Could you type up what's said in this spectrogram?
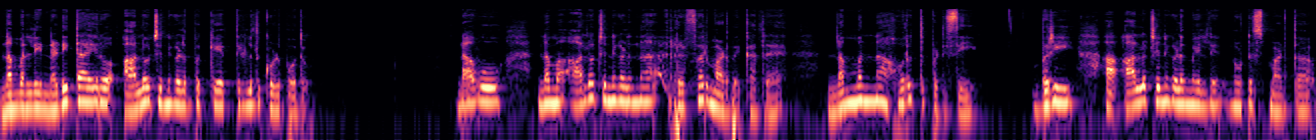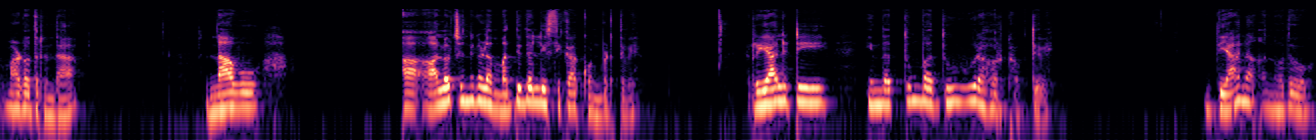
ನಮ್ಮಲ್ಲಿ ನಡೀತಾ ಇರೋ ಆಲೋಚನೆಗಳ ಬಗ್ಗೆ ತಿಳಿದುಕೊಳ್ಬೋದು. ನಾವು ನಮ್ಮ ಆಲೋಚನೆಗಳನ್ನು ರೆಫರ್ ಮಾಡಬೇಕಾದ್ರೆ ನಮ್ಮನ್ನು ಹೊರತುಪಡಿಸಿ ಬರೀ ಆ ಆಲೋಚನೆಗಳ ಮೇಲೆ ನೋಟಿಸ್ ಮಾಡ್ತಾ ಮಾಡೋದ್ರಿಂದ ನಾವು ಆ ಆಲೋಚನೆಗಳ ಮಧ್ಯದಲ್ಲಿ ಸಿಕ್ಕಾಕೊಂಡ್ಬಿಡ್ತೀವಿ. ರಿಯಾಲಿಟಿಯಿಂದ ತುಂಬ ದೂರ ಹೊರಟು ಹೋಗ್ತೀವಿ ಧ್ಯಾನ ಅನ್ನೋದು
